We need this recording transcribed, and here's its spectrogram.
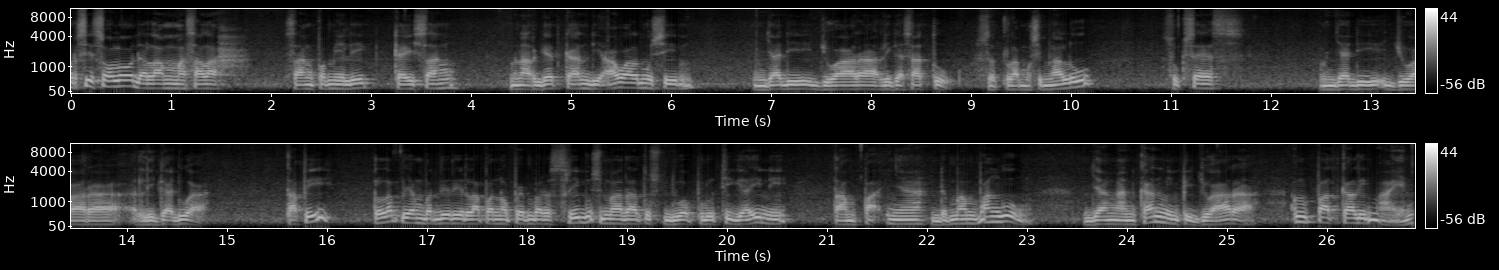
Persis Solo dalam masalah sang pemilik Kaisang menargetkan di awal musim menjadi juara Liga 1 setelah musim lalu sukses menjadi juara Liga 2. Tapi klub yang berdiri 8 November 1923 ini tampaknya demam panggung. Jangankan mimpi juara, empat kali main,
